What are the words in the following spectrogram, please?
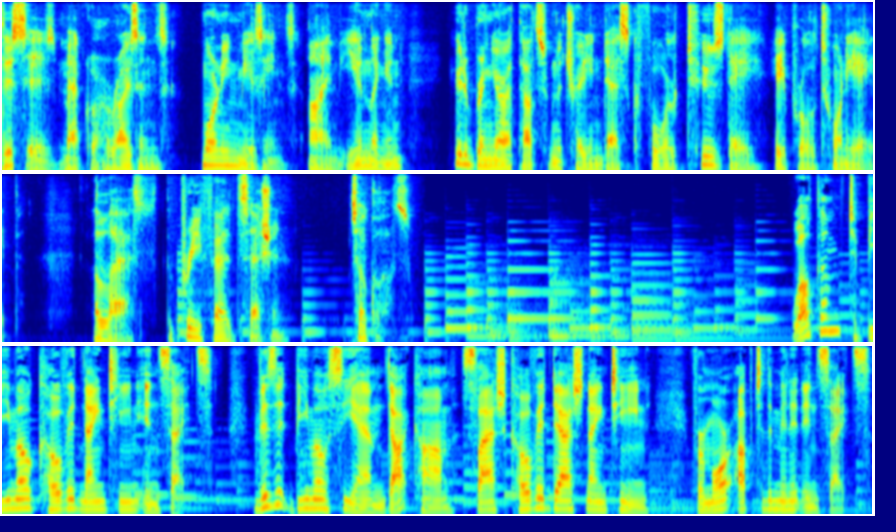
This is Macro Horizons Morning Musings. I'm Ian Lyngen, here to bring you our thoughts from the trading desk for Tuesday, April 28th. Alas, the pre Fed session. So close. Welcome to BMO COVID-19 Insights. Visit bmocm.com slash COVID-19 for more up-to-the-minute insights.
